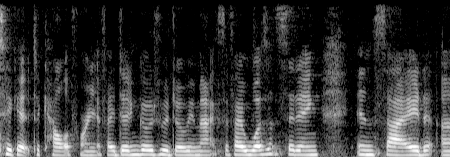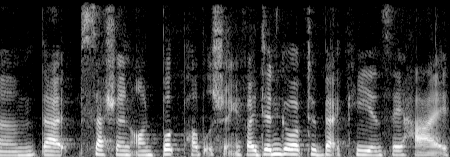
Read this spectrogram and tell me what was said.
ticket to California, if I didn't go to Adobe Max, if I wasn't sitting inside um, that session on book publishing, if I didn't go up to Becky and say hi,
